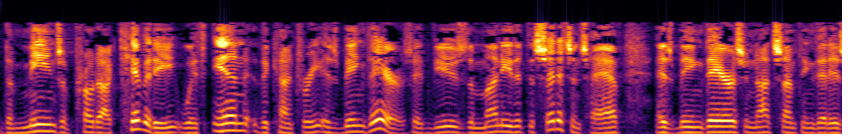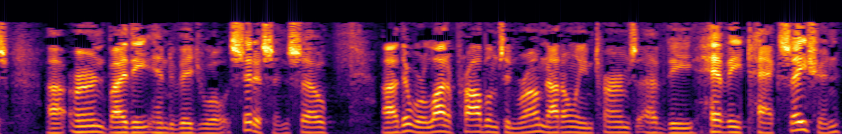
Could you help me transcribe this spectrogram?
the means of productivity within the country as being theirs. It views the money that the citizens have as being theirs and not something that is uh, earned by the individual citizens. So uh, there were a lot of problems in Rome, not only in terms of the heavy taxation,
